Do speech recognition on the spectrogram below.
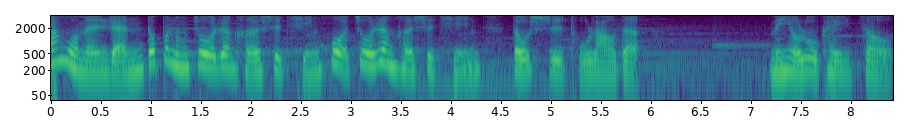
当我们人都不能做任何事情，或做任何事情都是徒劳的，没有路可以走，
